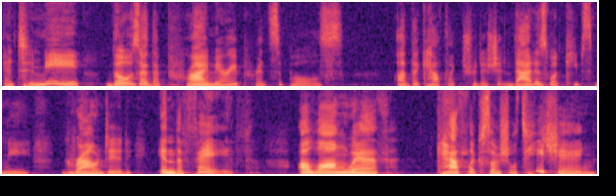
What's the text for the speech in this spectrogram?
And to me, those are the primary principles of the Catholic tradition. That is what keeps me grounded in the faith, along with Catholic social teaching,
